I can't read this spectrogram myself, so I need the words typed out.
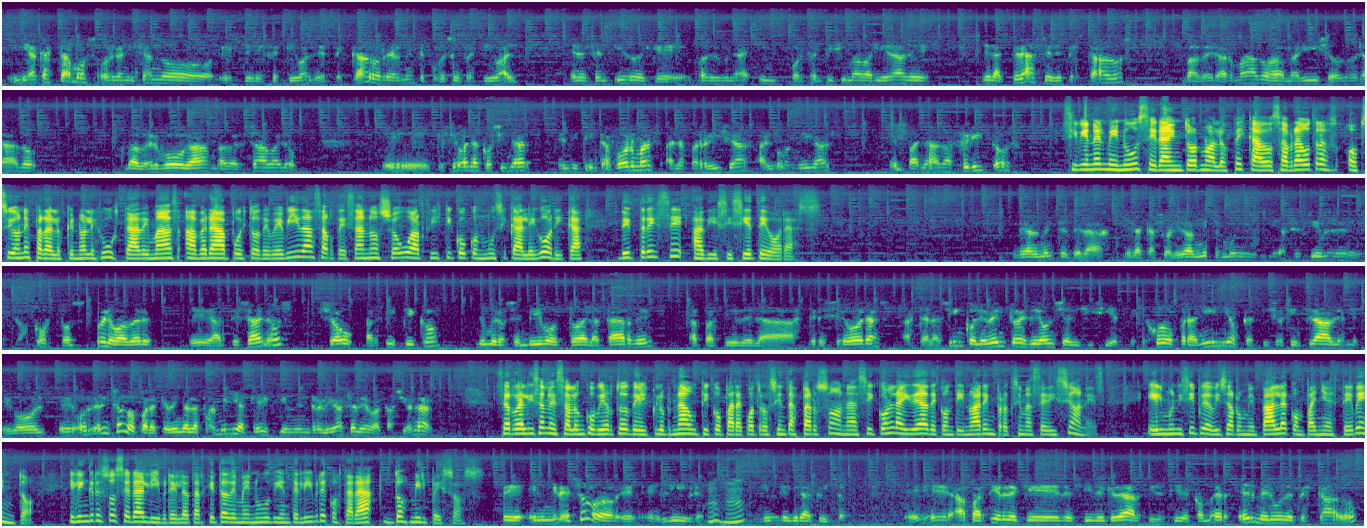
Y acá estamos organizando este festival de pescado realmente porque es un festival en el sentido de que va a haber una importantísima variedad de, de la clase de pescados. Va a haber armados, amarillo, dorado, va a haber boga, va a haber sábalo, eh, que se van a cocinar en distintas formas, a la parrilla, albóndigas, empanadas, fritos. Si bien el menú será en torno a los pescados, habrá otras opciones para los que no les gusta. Además, habrá puesto de bebidas, artesanos, show artístico con música alegórica de 13 a 17 horas. Realmente de la, de la casualidad es muy, accesible los costos. Bueno, va a haber eh, artesanos, show artístico, números en vivo toda la tarde, a partir de las 13 horas hasta las 5. El evento es de 11 a 17. Juegos para niños, castillos inflables, metegol, eh, organizado para que venga la familia, que es quien en realidad sale a vacacionar. Se realiza en el salón cubierto del Club Náutico para 400 personas y con la idea de continuar en próximas ediciones. El municipio de Villa Rumipal acompaña este evento. El ingreso será libre. La tarjeta de menú diente libre costará 2 mil pesos. Eh, el ingreso eh, es libre, libre y gratuito. Eh, a partir de que decide quedarse y decide comer el menú de pescado,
